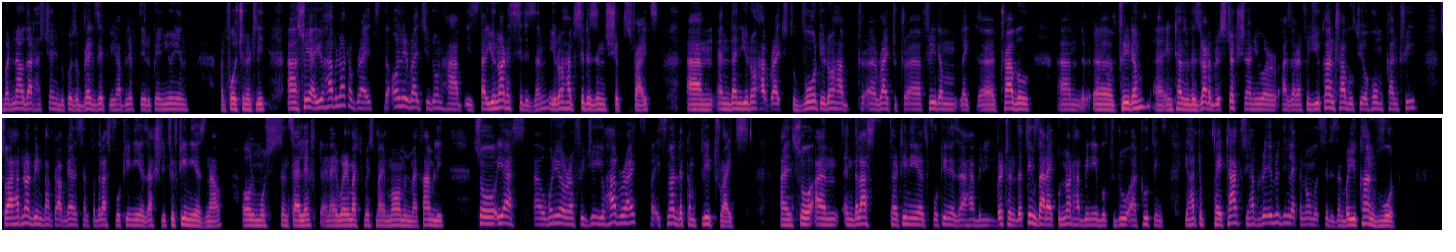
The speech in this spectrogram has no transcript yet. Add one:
But now that has changed because of brexit. We have left the european union unfortunately. Uh, so yeah, you have a lot of rights. The only rights you don't have is that you're not a citizen. You don't have citizenship rights, um, and then you don't have rights to vote. You don't have uh, right to uh, freedom, like uh, travel um, uh, freedom. Uh, in terms of there's a lot of restriction, and you are as a refugee, you can't travel to your home country. So I have not been back to Afghanistan for the last 14 years, actually 15 years now almost since I left, and I very much miss my mom and my family. So yes, uh, when you're a refugee, you have rights, but it's not the complete rights. And so um, in the last 13 years, 14 years I have been in Britain, the things that I could not have been able to do are two things. You have to pay tax, you have to do everything like a normal citizen, but you can't vote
